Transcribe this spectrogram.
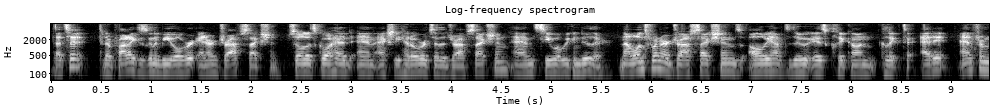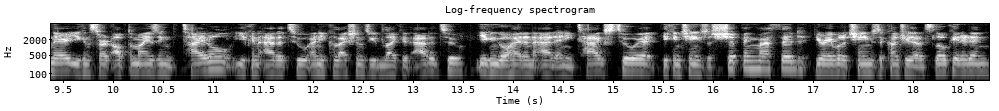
that's it. The product is going to be over in our draft section. So let's go ahead and actually head over to the draft section and see what we can do there. Now, once we're in our draft sections, all we have to do is click on click to edit. And from there, you can start optimizing the title. You can add it to any collections you'd like it added to. You can go ahead and add any tags to it. You can change the shipping method. You're able to change the country that it's located in,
